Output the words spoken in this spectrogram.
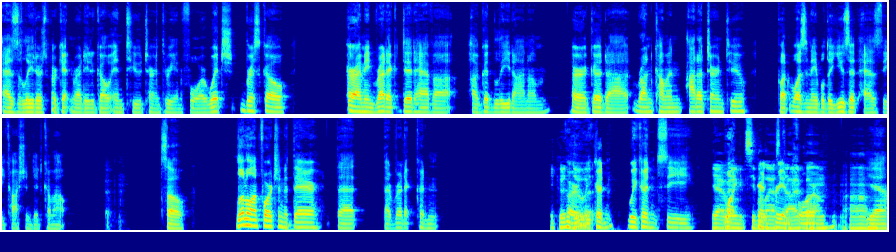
as the leaders were getting ready to go into turn three and four, which Briscoe or I mean Reddick did have a, a good lead on him or a good uh, run coming out of turn two, but wasn't able to use it as the caution did come out. So, little unfortunate there that that Reddick couldn't, He couldn't do we it. couldn't, we couldn't see. Yeah, we didn't see the last dive bomb. Um, yeah,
